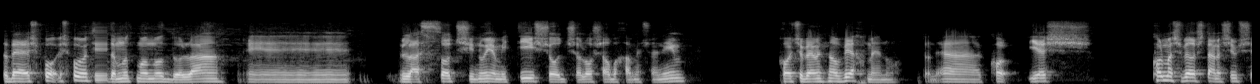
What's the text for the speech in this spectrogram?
אתה יודע, יש פה, יש פה באמת הזדמנות מאוד מאוד גדולה אה, לעשות שינוי אמיתי שעוד שלוש, ארבע, חמש שנים, יכול להיות שבאמת נרוויח ממנו. אתה יודע, כל, יש, כל משבר יש את האנשים ש,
